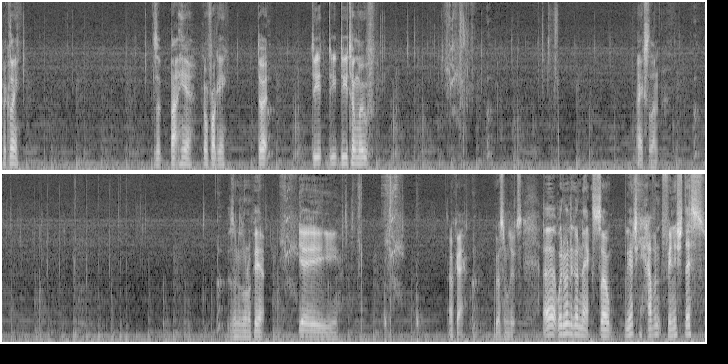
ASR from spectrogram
Quickly. There's a bat here. Come on, Froggy. Do it. Do you, do you, do your tongue move? Excellent. There's another one up here. Yay! Okay. We got some loot. Uh, where do we want to go next? So, we actually haven't finished this.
